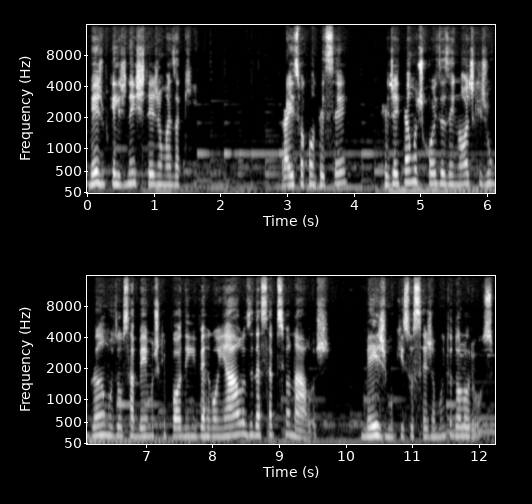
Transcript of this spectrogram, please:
mesmo que eles nem estejam mais aqui. Para isso acontecer, rejeitamos coisas em nós que julgamos ou sabemos que podem envergonhá-los e decepcioná-los, mesmo que isso seja muito doloroso.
